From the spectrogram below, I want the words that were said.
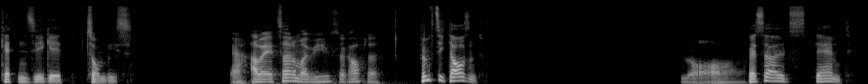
Kettensäge, Zombies. Ja, aber jetzt sag doch mal, wie viel es verkauft hat. 50.000. No. Besser als Damned.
